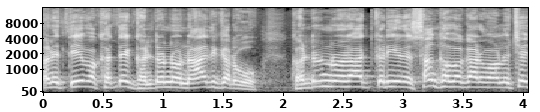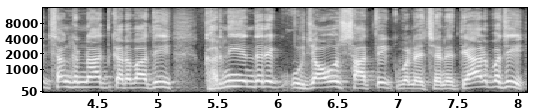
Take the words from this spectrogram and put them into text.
અને તે વખતે ઘંટનો નાદ કરવો. ઘંટનો નાદ કરી અને શંખ વગાડવાનો છે. શંખ નાદ કરવાથી ઘરની અંદર એક ઉર્જાઓ સાત્વિક બને છે અને ત્યાર પછી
